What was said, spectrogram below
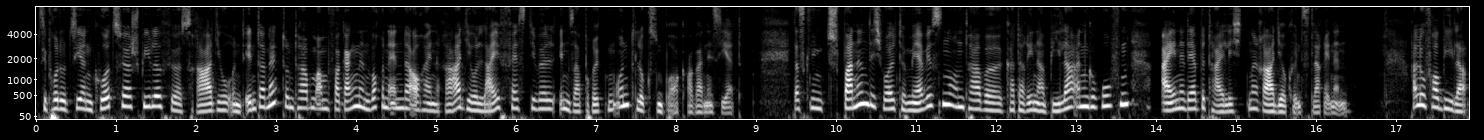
Sie produzieren Kurzhörspiele fürs Radio und Internet und haben am vergangenen Wochenende auch ein Radio-Live-Festival in Saarbrücken und Luxemburg organisiert. Das klingt spannend. Ich wollte mehr wissen und habe Katharina Bieler angerufen, eine der beteiligten Radiokünstlerinnen. Hallo, Frau Bieler.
